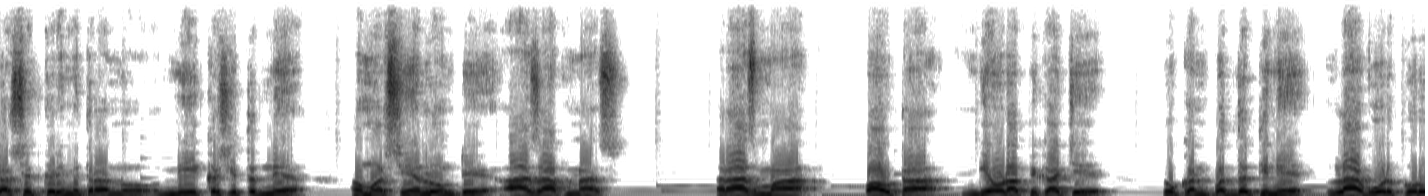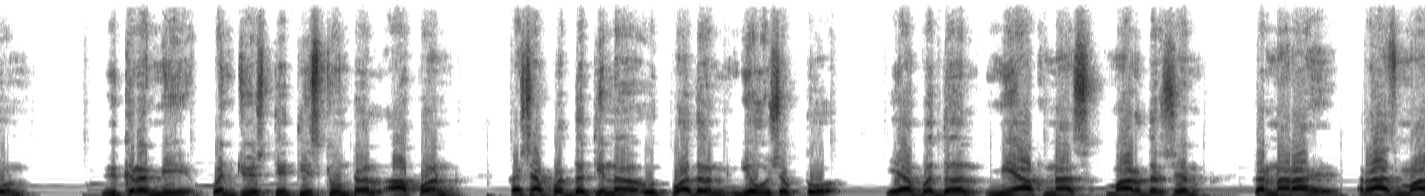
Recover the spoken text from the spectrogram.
तर शेतकरी मित्रांनो मी कृषी अमरसिंह लोमटे. आज आपणास राजमा पावटा गेवडा पिकाचे टोकन पद्धतीने लागवड करून विक्रमी पंचवीस ते तीस क्विंटल आपण कशा पद्धतीनं उत्पादन घेऊ शकतो याबद्दल मी आपणास मार्गदर्शन करणार आहे. राजमा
